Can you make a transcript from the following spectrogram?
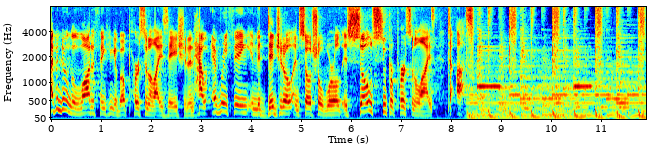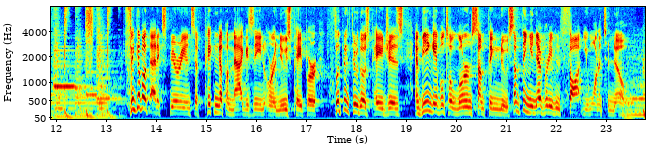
I've been doing a lot of thinking about personalization and how everything in the digital and social world is so super personalized to us. Think about that experience of picking up a magazine or a newspaper, flipping through those pages, and being able to learn something new, something you never even thought you wanted to know.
